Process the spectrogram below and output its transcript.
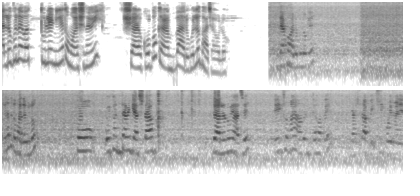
আলুগুলো এবার তুলে নিয়ে তোমাদের সাথে আমি শেয়ার করব কেমনভাবে আলুগুলো ভাজা হলো। দেখো আলুগুলোকে। ঠিক আছে তো ভাজাগুলো তো ওইখানটা আমি গ্যাসটা জ্বালানোই আছে। এই সময় আমাদের দিতে হবে গ্যাসটা বেশি পরিমাণে।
